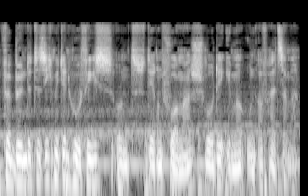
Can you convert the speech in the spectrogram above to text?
verbündete sich mit den Houthis und deren Vormarsch wurde immer unaufhaltsamer.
